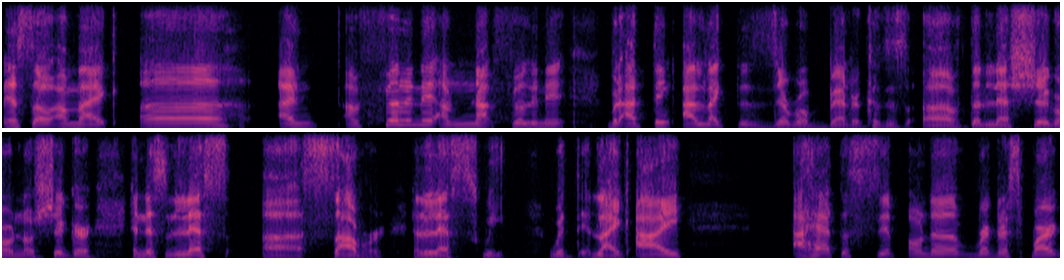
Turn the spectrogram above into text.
and so I'm like, uh, I'm I'm feeling it. I'm not feeling it. But I think I like the zero better because it's of the less sugar or no sugar, and it's less uh sour and less sweet with it. Like I I had to sip on the regular spark,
